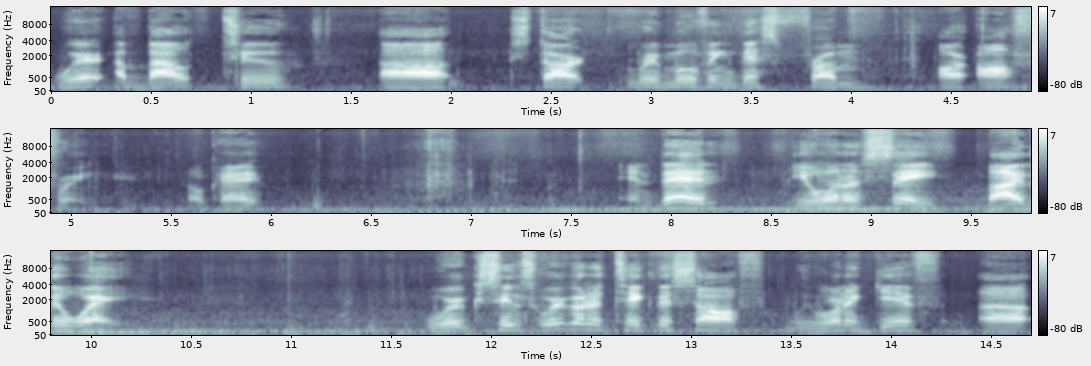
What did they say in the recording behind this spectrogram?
we're about to uh, start removing this from our offering, okay? And then you want to say, by the way, we're, since we're going to take this off, we want to give uh,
